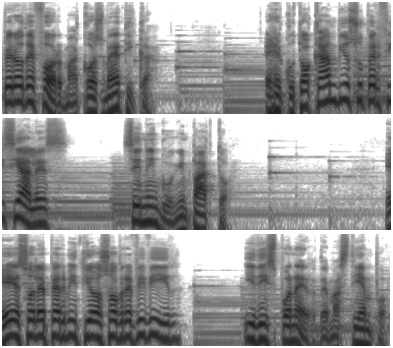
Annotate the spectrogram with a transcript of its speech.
pero de forma cosmética. Ejecutó cambios superficiales sin ningún impacto. Eso le permitió sobrevivir y disponer de más tiempo.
